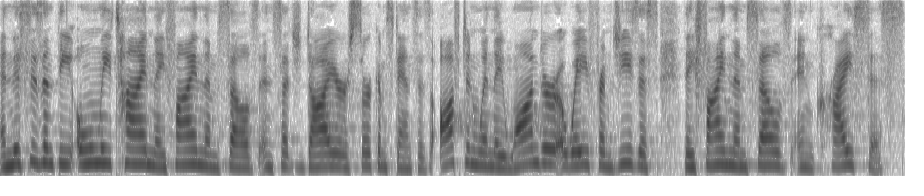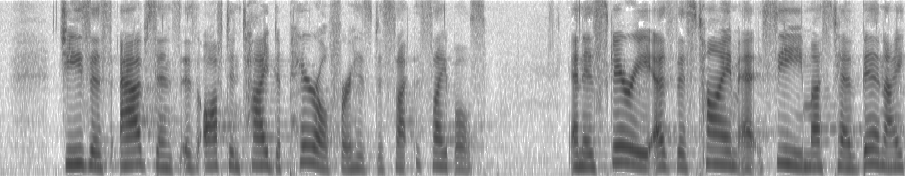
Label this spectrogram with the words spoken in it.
And this isn't the only time they find themselves in such dire circumstances. Often, when they wander away from Jesus, they find themselves in crisis. Jesus' absence is often tied to peril for his disciples. And as scary as this time at sea must have been, I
